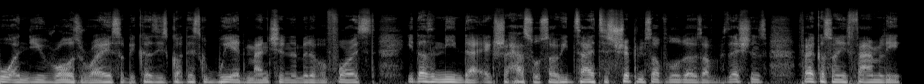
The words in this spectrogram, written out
bought a new Rolls Royce or because he's got this weird mansion in the middle of a forest, he doesn't need that extra hassle. So he decided to strip himself of all those other possessions, focus on his family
